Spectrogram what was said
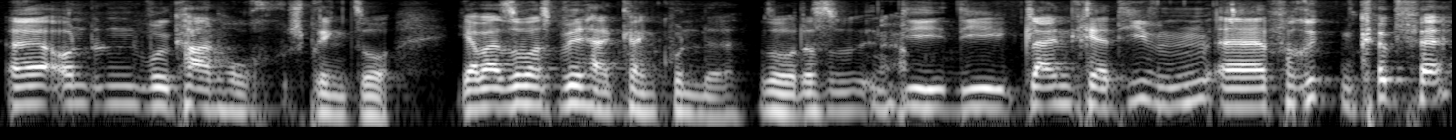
äh, und ein Vulkan hochspringt so. Ja, aber sowas will halt kein Kunde. So, das, die, die kleinen kreativen, äh, verrückten Köpfe,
